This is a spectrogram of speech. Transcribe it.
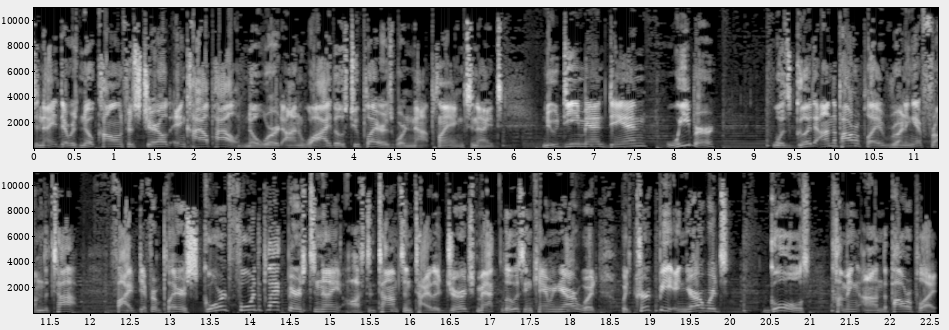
Tonight there was no Colin Fitzgerald and Kyle Powell. No word on why those two players were not playing tonight. New D-man Dan Weber was good on the power play, running it from the top. Five different players scored for the Black Bears tonight. Austin Thompson, Tyler Gjurich, Mac Lewis, and Cameron Yarwood, with Kirkby and Yarwood's goals coming on the power play.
